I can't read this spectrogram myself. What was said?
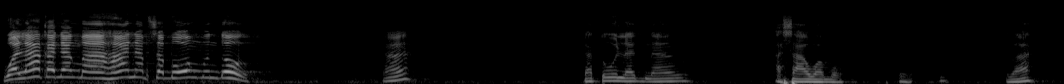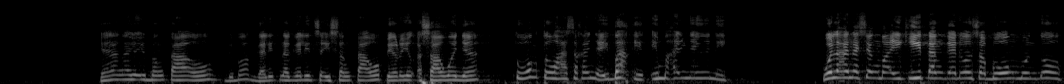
Wala ka nang mahanap sa buong mundo. Ha? Katulad ng asawa mo. di ba? Kaya nga yung ibang tao, di ba, galit na galit sa isang tao, pero yung asawa niya, tuwang-tuwa sa kanya. Eh bakit? Eh mahal niya yun eh. Wala na siyang makikitang ganoon sa buong mundo.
